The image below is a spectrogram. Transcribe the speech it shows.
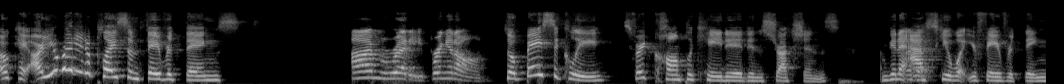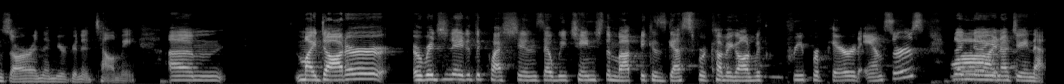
Okay are you ready to play some favorite things? I'm ready. Bring it on. So basically it's very complicated instructions. I'm going to okay. ask you what your favorite things are and then you're going to tell me. Um my daughter originated the questions that we changed them up because guests were coming on with pre-prepared answers. Like no you're not doing that.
